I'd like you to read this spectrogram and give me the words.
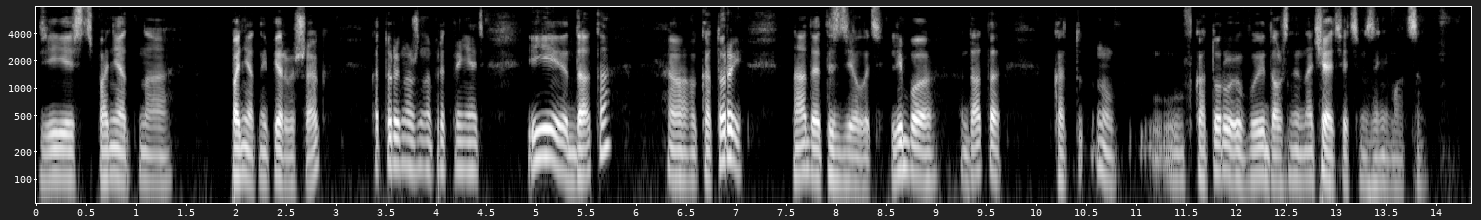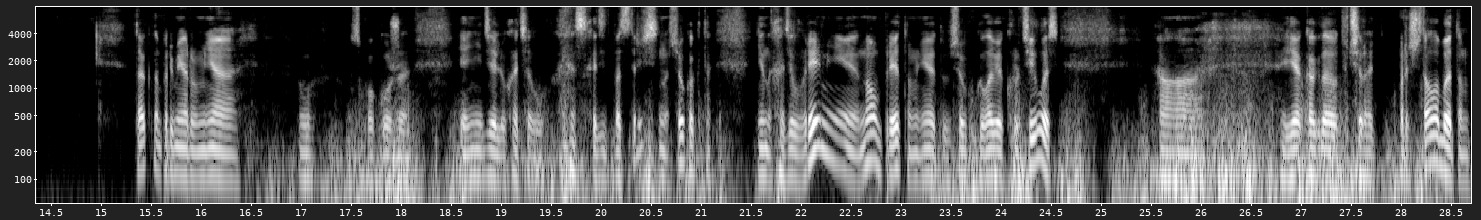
где есть понятно понятный первый шаг, который нужно предпринять, и дата, а, которой надо это сделать, либо дата, ну, в которую вы должны начать этим заниматься. Так, например, у меня сколько уже, я неделю хотел сходить подстричься, но все как-то не находил времени, но при этом у меня это все в голове крутилось. А, я когда вот вчера прочитал об этом,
